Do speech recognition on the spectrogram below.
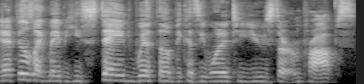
And it feels like maybe he stayed with them because he wanted to use certain props.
